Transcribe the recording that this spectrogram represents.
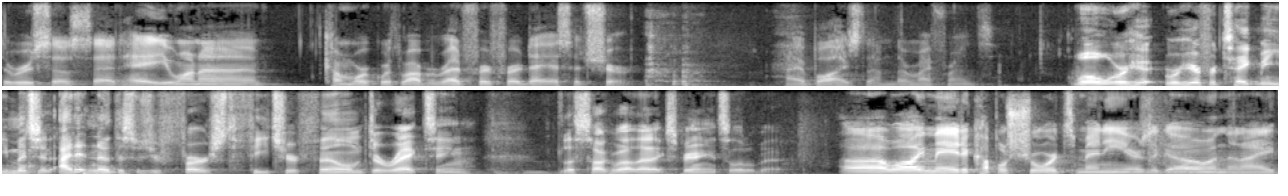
The Russos said, "Hey, you want to come work with Robert Redford for a day?" I said, "Sure." I obliged them. They're my friends. Well, we're here, we're here for Take Me. You mentioned I didn't know this was your first feature film directing. Let's talk about that experience a little bit. Uh, well, I made a couple shorts many years ago, and then I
